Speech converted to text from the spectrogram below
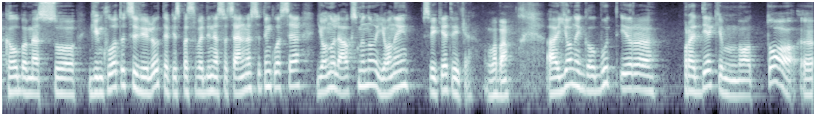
kalbame su ginkluotu civiliu, taip jis pasivadinė socialiniuose tinkluose, Jonu Liauksminu. Jonai, sveiki atvykę. Labą. E, Jonai, galbūt ir pradėkim nuo to, e,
